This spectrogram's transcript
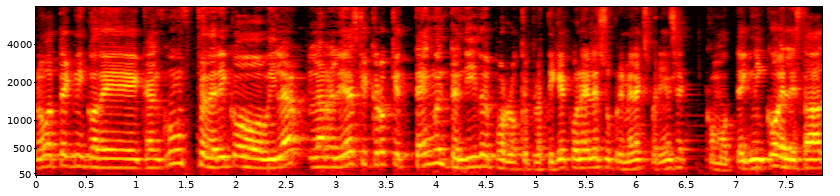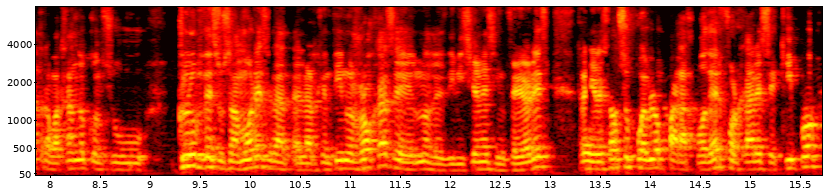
Nuevo técnico de Cancún, Federico Vilar. La realidad es que creo que tengo entendido y por lo que platiqué con él es su primera experiencia como técnico. Él estaba trabajando con su club de sus amores, el Argentino Rojas, en una de divisiones inferiores. Regresó a su pueblo para poder forjar ese equipo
